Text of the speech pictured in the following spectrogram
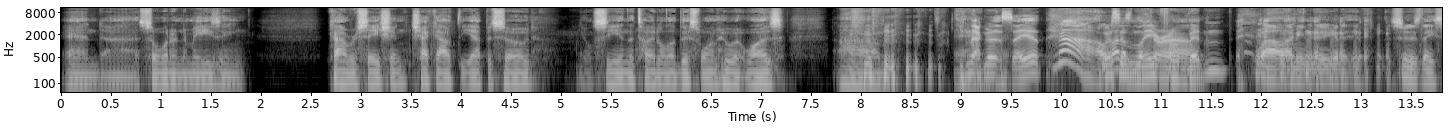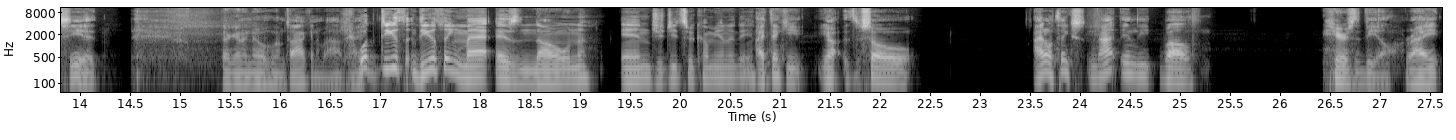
And uh, so, what an amazing conversation. Check out the episode. You'll see in the title of this one who it was. Um, You're not going to say it? no, Was his name around. forbidden? Well, I mean, they're gonna if, as soon as they see it, they're gonna know who I'm talking about. Right? What do you th- do? You think Matt is known in jiu-jitsu community? I think he, yeah. So I don't think not in the well. Here's the deal, right?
